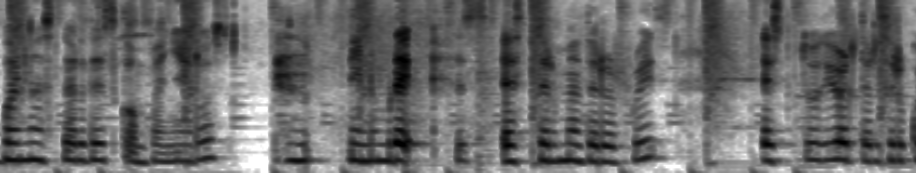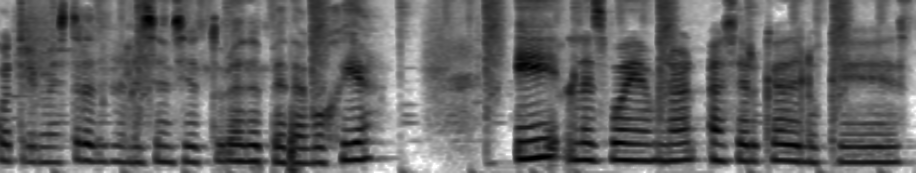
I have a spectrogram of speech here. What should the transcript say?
Buenas tardes compañeros, mi nombre es Esther Madero Ruiz, estudio el tercer cuatrimestre de la licenciatura de Pedagogía y les voy a hablar acerca de lo que es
